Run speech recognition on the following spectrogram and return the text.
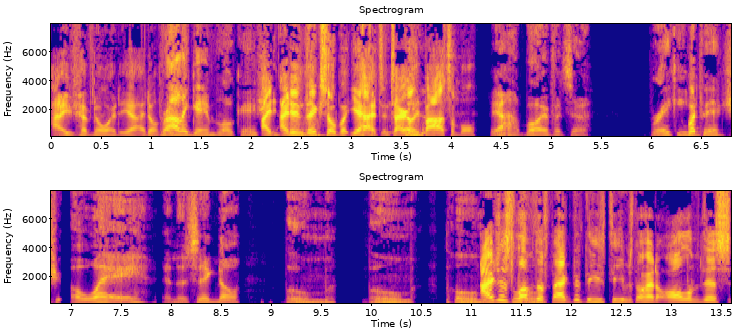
I have no idea. I don't. think- Probably gave him location. I, I didn't think so, but yeah, it's entirely possible. Yeah, boy, if it's a breaking But- pitch away and the signal, boom, boom, boom. I just love boom. the fact that these teams though had all of this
